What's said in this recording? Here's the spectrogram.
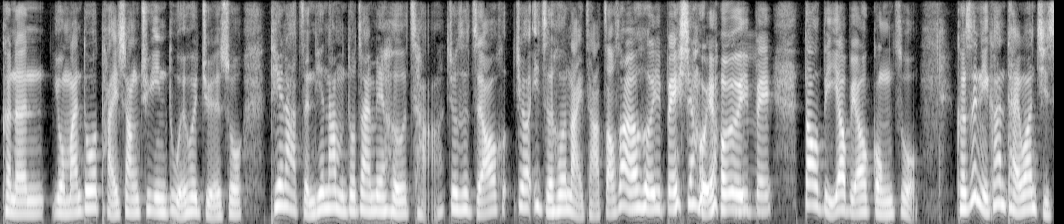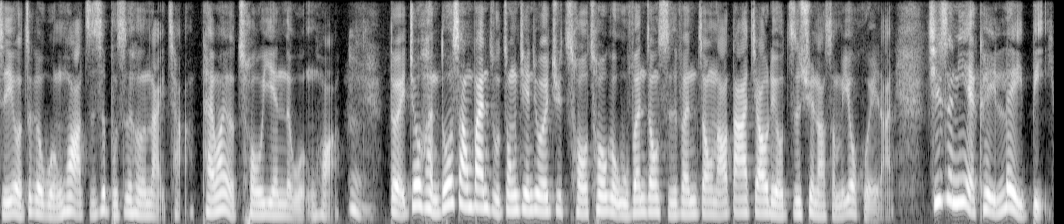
可能有蛮多台商去印度也会觉得说，天啊，整天他们都在那边喝茶，就是只要就要一直喝奶茶，早上要喝一杯，下午要喝一杯，到底要不要工作？可是你看台湾其实也有这个文化，只是不是喝奶茶，台湾有抽烟的文化，嗯，对，就很多上班族中间就会去抽，抽个五分钟、十分钟，然后大家交流资讯啊什么又回来。其实你也可以类比。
